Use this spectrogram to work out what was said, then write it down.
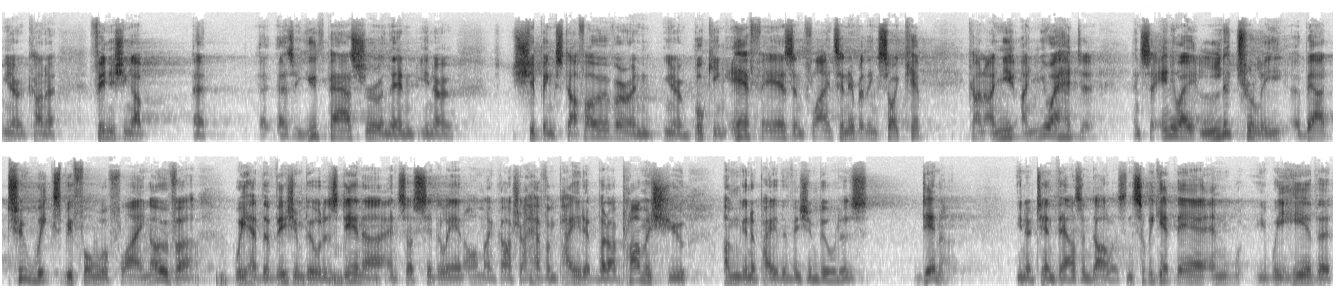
you know kind of finishing up at, as a youth pastor and then you know shipping stuff over and you know booking airfares and flights and everything. So i kept kind of i knew i knew i had to and so anyway literally about two weeks before we were flying over we had the vision builders dinner. And so i said to leanne oh my gosh i haven't paid it but i promise you i'm going to pay the vision builders dinner you know, $10,000. And so we get there and we hear the,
